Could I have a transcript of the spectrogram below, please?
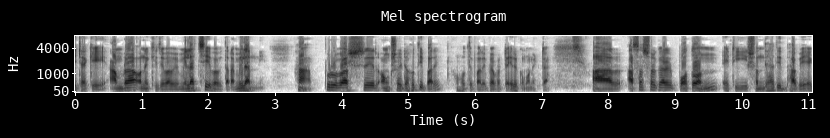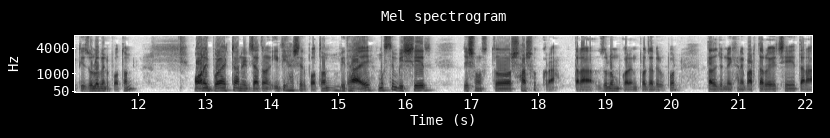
এটাকে আমরা অনেকে যেভাবে মেলাচ্ছি, এভাবে তারা মিলাননি। হ্যাঁ পূর্বাসের অংশ এটা হতে পারে হতে পারে, ব্যাপারটা এরকম অনেকটা। আর আসাদ সরকারের পতন এটি সন্দেহাতীতভাবে একটি জুলুমের পতন। অনেক বড় একটা নির্যাতনের ইতিহাসের পতন। বিধায় মুসলিম বিশ্বের যে সমস্ত শাসকরা, তারা জুলুম করেন প্রজাদের উপর, তাদের জন্য এখানে বার্তা রয়েছে, তারা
